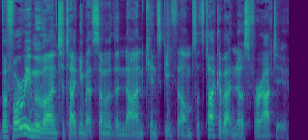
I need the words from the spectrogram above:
before we move on to talking about some of the non kinski films let's talk about nosferatu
